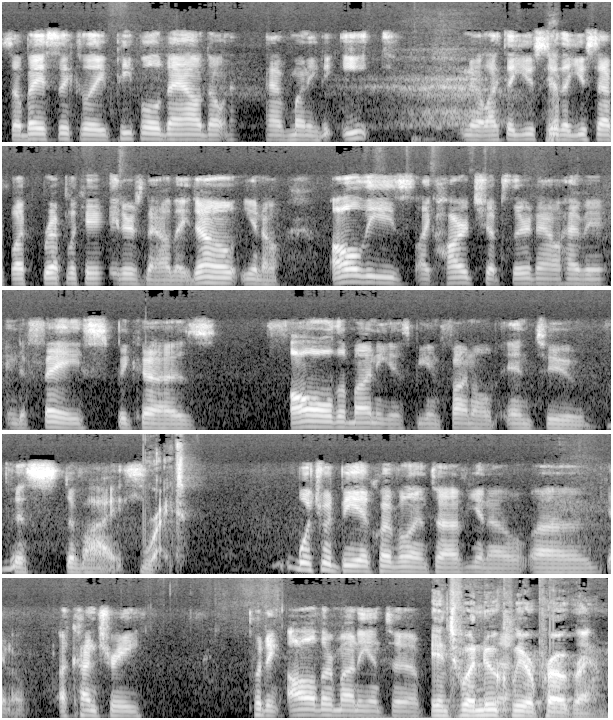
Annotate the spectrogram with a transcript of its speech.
So basically, people now don't have money to eat. You know, like they used to. Yep. They used to have like replicators. Now they don't. You know, all these like hardships they're now having to face because all the money is being funneled into this device, Right. which would be equivalent of you know, uh, you know, a country putting all their money into Into a nuclear program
